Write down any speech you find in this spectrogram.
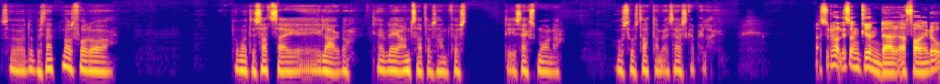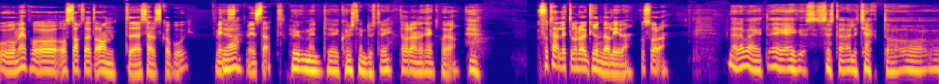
Så da bestemte vi oss for å på en måte satse i, i lag, da. Jeg ble ansatt hos han først i seks måneder, og så starta vi et selskap i lag. Altså, du har litt sånn gründererfaring, da, og var med på å, starte et annet uh, selskap òg. Minst, Ja. minst ett. Hugmid eh, kunstindustri. Det var den jeg tenkte på, ja. Ja. Fortell litt om det gründerlivet. Hvordan var det? Nei, det var egentlig, jeg, jeg syns det er veldig kjekt å, å, å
